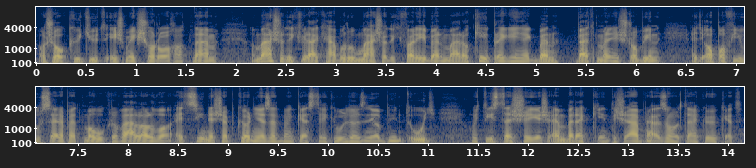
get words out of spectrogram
a sok kütyüt és még sorolhatnám. A második világháború második felében már a képregényekben Batman és Robin egy apafiú szerepet magukra vállalva egy színesebb környezetben kezdték üldözni a bűnt úgy, hogy tisztességes emberekként is ábrázolták őket.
